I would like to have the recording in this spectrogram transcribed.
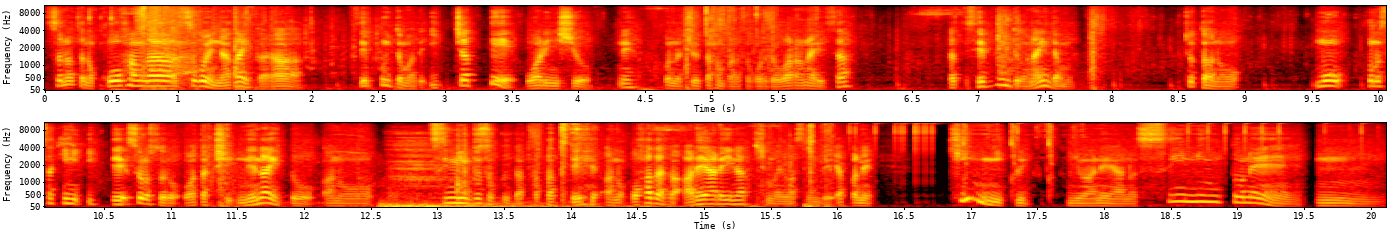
その後の後半がすごい長いからセーブポイントまで行っちゃって終わりにしよう。ね。こんな中途半端なところで終わらないでさ。だってセーブポイントがないんだもん。ちょっとあの、もうこの先に行って、そろそろ私寝ないと、あの、睡眠不足がたたって、あの、お肌が荒れ荒れになってしまいますんで、やっぱね、筋肉にはね、あの、睡眠とね、うん、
